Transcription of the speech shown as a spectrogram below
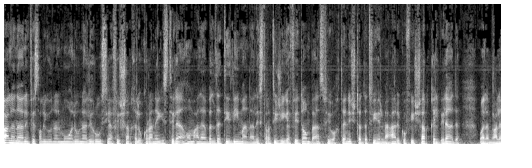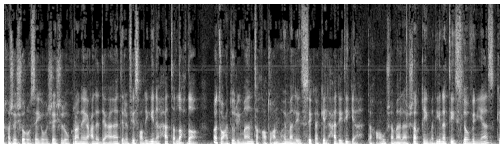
أعلن الانفصاليون الموالون لروسيا في الشرق الأوكراني استيلاءهم على بلدة ليمان الاستراتيجية في دونباس في وقت اشتدت فيه المعارك في شرق البلاد ولم يعلق الجيش الروسي والجيش الأوكراني على ادعاءات الانفصاليين حتى اللحظة وتعد ليمان تقاطعا مهما للسكك الحديدية. تقع شمال شرق مدينة سلوفيانسك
